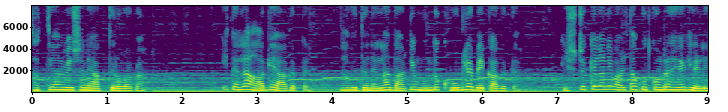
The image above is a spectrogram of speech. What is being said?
ಸತ್ಯಾನ್ವೇಷಣೆ ಆಗ್ತಿರುವಾಗ ಇದೆಲ್ಲ ಹಾಗೆ ಆಗುತ್ತೆ. ನಾವು ಇದನ್ನೆಲ್ಲ ದಾಟಿ ಮುಂದಕ್ಕೆ ಹೋಗಲೇಬೇಕಾಗುತ್ತೆ. ಇಷ್ಟಕ್ಕೆಲ್ಲ ನೀವು ಅಳ್ತಾ ಕೂತ್ಕೊಂಡ್ರೆ ಹೇಗೆ ಹೇಳಿ?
